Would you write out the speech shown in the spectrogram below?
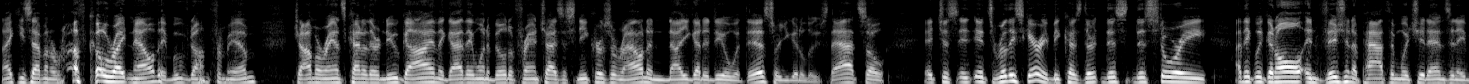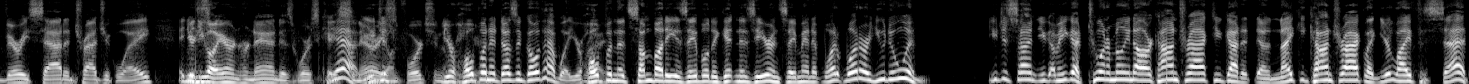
Nike's having a rough go right now. They moved on from him. Ja Morant's kind of their new guy and the guy they want to build a franchise of sneakers around. And now you got to deal with this or you got to lose that. So it just it, it's really scary because there, this this story. I think we can all envision a path in which it ends in a very sad and tragic way. And you're you go Aaron Hernandez worst case yeah, scenario. Just, unfortunately, you're hoping here. it doesn't go that way. You're right. hoping that somebody is able to get in his ear and say, "Man, what what are you doing?" You just signed. You, I mean, you got two hundred million dollar contract. You got a, a Nike contract. Like your life is set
